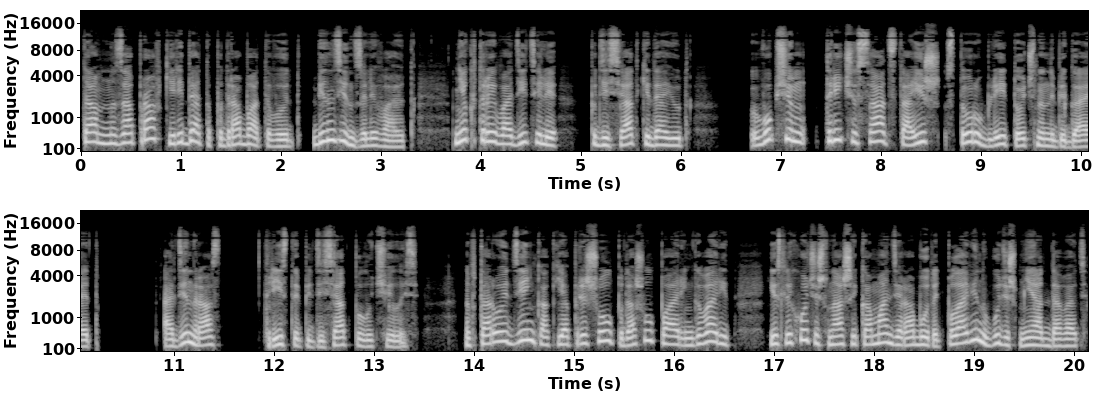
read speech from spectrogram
Там на заправке ребята подрабатывают, бензин заливают. Некоторые водители по десятке дают. В общем, три часа отстоишь, сто рублей точно набегает. Один раз 350 получилось. На второй день, как я пришел, подошел парень, говорит, если хочешь в нашей команде работать, половину будешь мне отдавать.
